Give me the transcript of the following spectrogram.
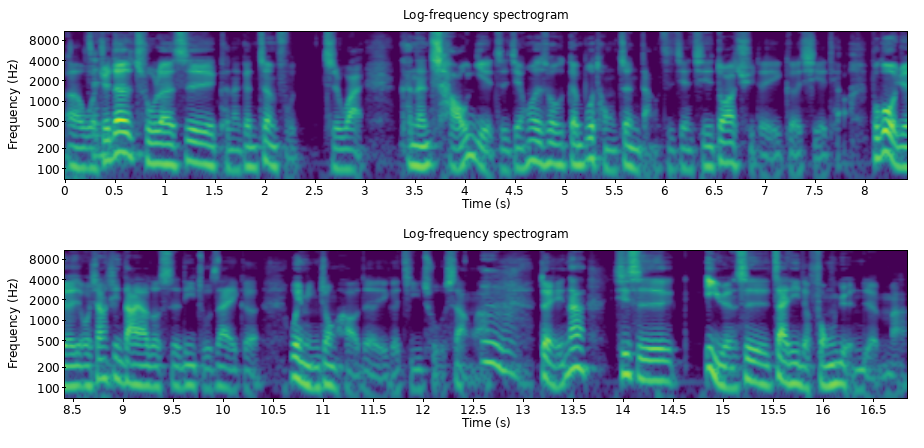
呃，我觉得除了是可能跟政府之外，可能朝野之间，或者说跟不同政党之间，其实都要取得一个协调。不过，我觉得我相信大家都是立足在一个为民众好的一个基础上啦。嗯，对。那其实议员是在地的丰原人嘛，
